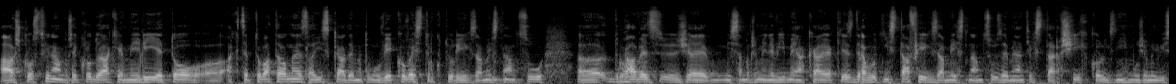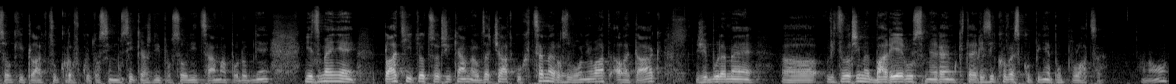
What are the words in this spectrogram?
a školství nám řeklo, do jaké míry je to akceptovatelné z hlediska, dejme tomu, věkové struktury jejich zaměstnanců. Druhá věc, že my samozřejmě nevíme, jaká, jaký je zdravotní stav jejich zaměstnanců, zejména těch starších, kolik z nich může mít vysoký tlak, cukrovku, to si musí každý posoudit sám a podobně. Nicméně platí to, co říkáme od začátku, chceme rozvolňovat, ale tak, že budeme, eh, vytvoříme bariéru směrem k té rizikové skupině populace. Ano.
